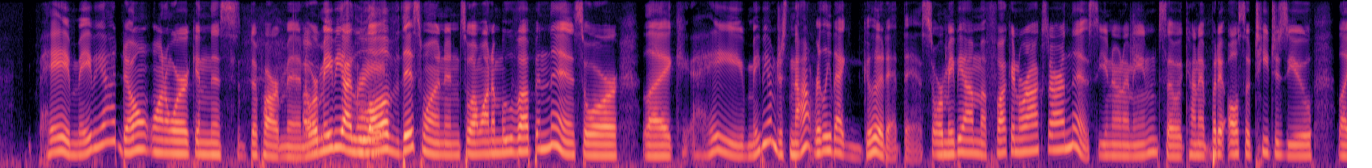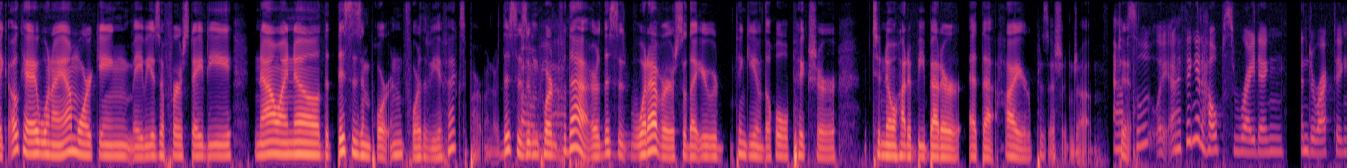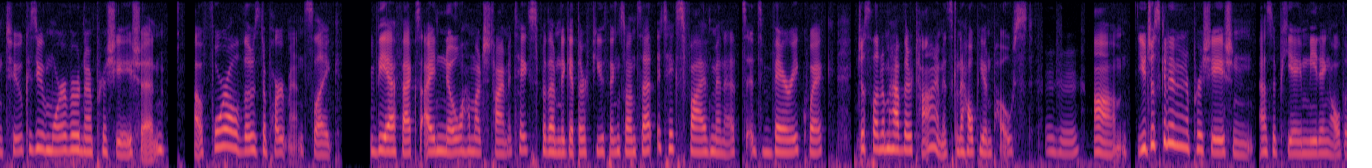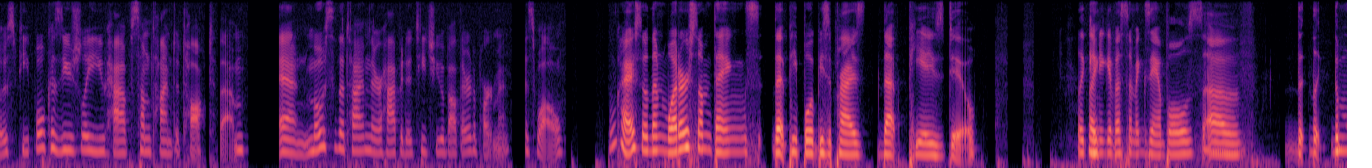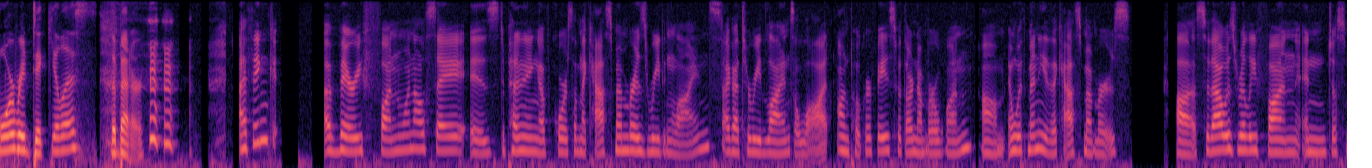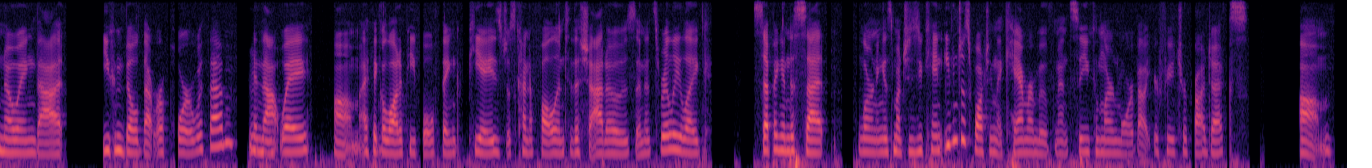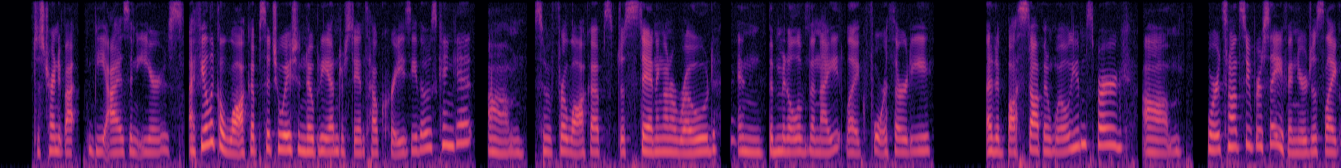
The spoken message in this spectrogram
hey, maybe I don't want to work in this department, Oh, or maybe I right. love this one, and so I want to move up in this, or like, hey, maybe I'm just not really that good at this, or maybe I'm a fucking rock star in this. You know what I mean? So it kind of, but it also teaches you, like, okay, when I am working, maybe as a first AD, now I know that this is important for the VFX department, or this is Oh, important yeah. for that, or this is whatever, so that you're thinking of the whole picture to know how to be better at that higher position job. too. Absolutely. And I think it helps writing and directing too because you have more of an appreciation uh, for all those departments. Like VFX, I know how much time it takes for them to get their few things on set. It takes five minutes. It's very quick. Just let them have their time. It's going to help you in post. Mm-hmm. Um, you just get an appreciation as a PA meeting all those people because usually you have some time to talk to them. And most of the time, they're happy to teach you about their department as well. Okay, so then what are some things that people would be surprised that PAs do? Like, can you give us some examples of the like the more ridiculous, the better? I think a very fun one I'll say is depending, of course, on the cast member is reading lines. I got to read lines a lot on Poker Face with our number one, um, and with many of the cast members. Uh, so that was really fun, and just knowing that you can build that rapport with them in Mhm. that way. Um, I think a lot of people think PAs just kind of fall into the shadows, and it's really like stepping into set, learning as much as you can, even just watching the camera movements, so you can learn more about your future projects. Um, just trying to be eyes and ears. I feel like a lockup situation, nobody understands how crazy those can get. Um, so for lockups, just standing on a road in the middle of the night, like 4:30, at a bus stop in Williamsburg, um, where it's not super safe, and you're just like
